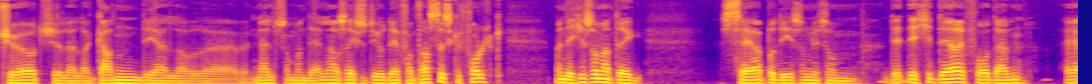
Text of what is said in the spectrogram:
Churchill eller Gandhi eller uh, Nelson Mandela. Altså, jeg syns jo det er fantastiske folk, men det er ikke sånn at jeg ser på de som liksom Det, det er ikke der jeg får den Jeg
